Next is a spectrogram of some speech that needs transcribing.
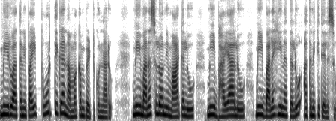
మీరు అతనిపై పూర్తిగా నమ్మకం పెట్టుకున్నారు. మీ మనసులోని మాటలు మీ భయాలు మీ బలహీనతలు అతనికి తెలుసు.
